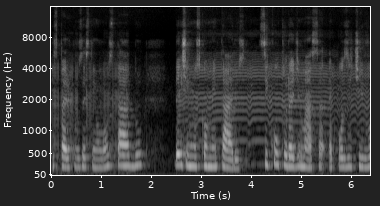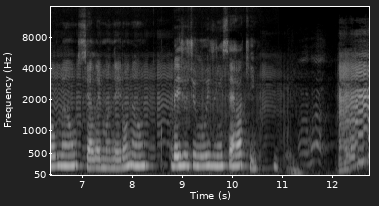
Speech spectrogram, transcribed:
Espero que vocês tenham gostado. Deixem nos comentários se cultura de massa é positiva ou não, se ela é maneira ou não. Beijos de luz e encerro aqui. Uhum.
